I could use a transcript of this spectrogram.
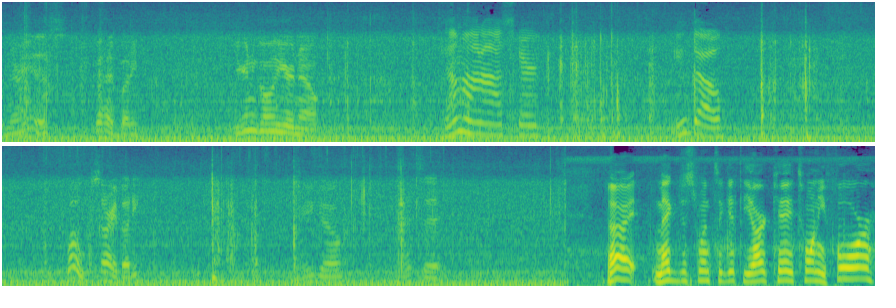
And there he is. Go ahead, buddy. You're gonna go here now. Come on, Oscar. You go. Whoa, sorry, buddy. There you go. That's it. All right, Meg just went to get the RK24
